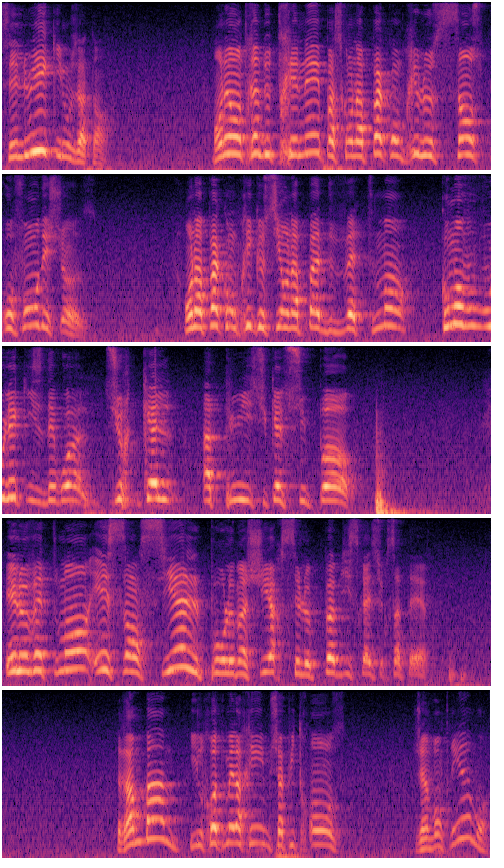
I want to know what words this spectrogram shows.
C'est lui qui nous attend. On est en train de traîner parce qu'on n'a pas compris le sens profond des choses. On n'a pas compris que si on n'a pas de vêtements, comment vous voulez qu'il se dévoile Sur quel appui, sur quel support? Et le vêtement essentiel pour le Mashiach, c'est le peuple d'Israël sur sa terre. Rambam, Ilchot Melachim, chapitre 11. J'invente rien, moi.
